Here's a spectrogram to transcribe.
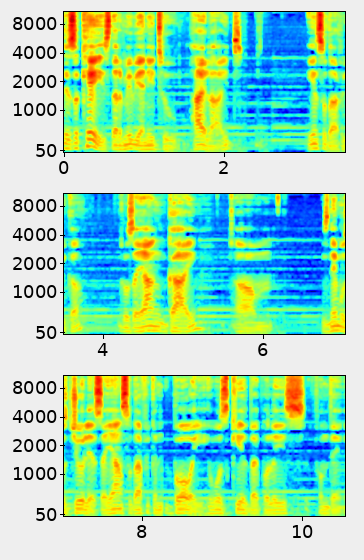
There's a case that maybe I need to highlight in South Africa. There was a young guy, um, his name was Julius, a young South African boy who was killed by police from the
